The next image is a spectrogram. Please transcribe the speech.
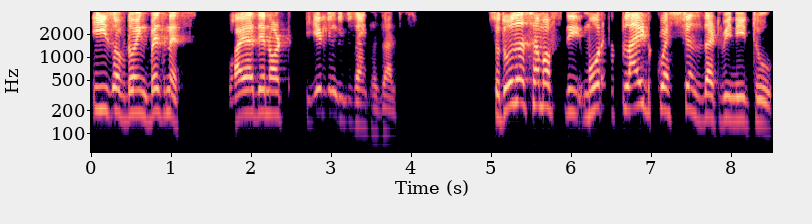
ease of doing business, why are they not yielding the desired results? So those are some of the more applied questions that we need to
